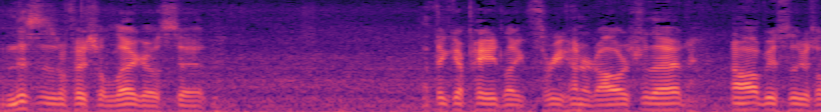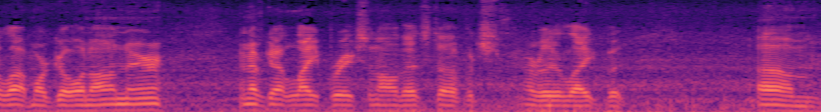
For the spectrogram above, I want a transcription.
And this is an official Lego set. I think I paid like $300 for that. Now obviously there's a lot more going on there. And I've got light bricks and all that stuff, which I really like, but um,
